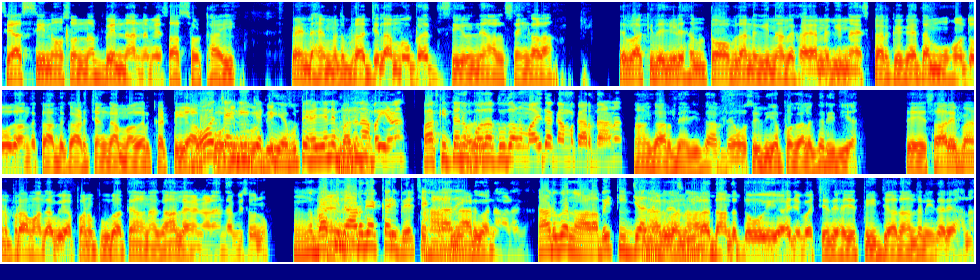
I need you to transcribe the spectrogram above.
8699099728 ਪਿੰਡ ਹਿੰਮਤਪੁਰਾ ਜ਼ਿਲ੍ਹਾ ਮੋਗਾ ਤਹਿਸੀਲ ਨਿਹਾਲ ਸਿੰਘ ਵਾਲਾ। ਤੇ ਬਾਕੀ ਦੇ ਜਿਹੜੇ ਸਾਨੂੰ ਟੌਪ ਦਾ ਨਗੀਨਾ ਦਿਖਾਇਆ ਨਗੀਨਾ ਇਸ ਕਰਕੇ ਕਹਿੰਦਾ ਮੂੰਹੋਂ ਦੋ ਦੰਦ ਕੱਦ ਕਾਠ ਚੰਗਾ ਮਗਰ ਕੱਟੀ ਆਪ ਬਹੁਤ ਚੰਗੀ। ਕੱਟੀ ਆ ਬੂਟੇ ਹਜੇ ਨੇ ਵਧਣਾ ਬਈ ਹਨਾ। ਬਾਕੀ ਤੈਨੂੰ। ਪਤਾ ਤੂੰ ਤਾਂ ਮਾਝ ਦਾ ਕੰਮ ਕਰਦਾ ਹਨਾ। ਹਾਂ ਕਰਦੇ ਆ ਜੀ ਕਰਦੇ ਆ ਉਸੇ ਦੀ ਆਪਾਂ ਗੱਲ ਕਰੀ ਦੀ ਆ। ਤੇ ਸਾਰੇ ਭੈਣ ਭਰਾਵਾਂ ਦਾ ਵੀ ਆਪਾਂ ਨੂੰ ਪੂਰਾ ਧਿਆਨ ਆ ਗਾਂ ਲੈਣ ਵਾਲਿਆਂ ਦਾ ਵੀ ਹੂੰ, ਬਾਕੀ। ਨਾੜੂਗਾ ਇੱਕ ਵਾਰੀ ਫੇਰ ਚੈੱਕ ਕਰਾ ਹਾਂ ਦੇ। ਨਾੜੂਆ ਨਾਲ ਹੈਗਾ। ਨਾੜੂਗਾ ਨਾਲ ਆ ਬਈ ਤੀਜਾ ਸੀ। ਨਾਲ ਆ, ਦੰਦ ਦੋ ਹੀ ਆ ਹਜੇ ਬੱਚੇ ਦੇ ਹਜੇ ਤੀਜਾ ਦੰਦ ਨਹੀਂ ਧਰਿਆ ਹਨਾ।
